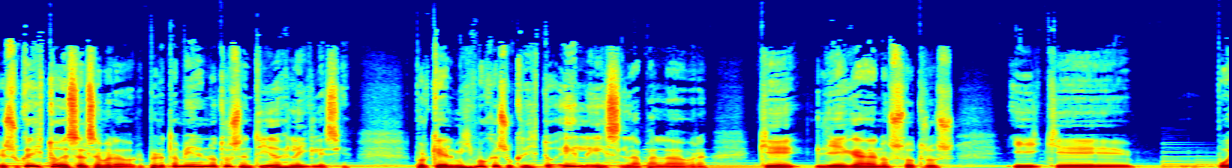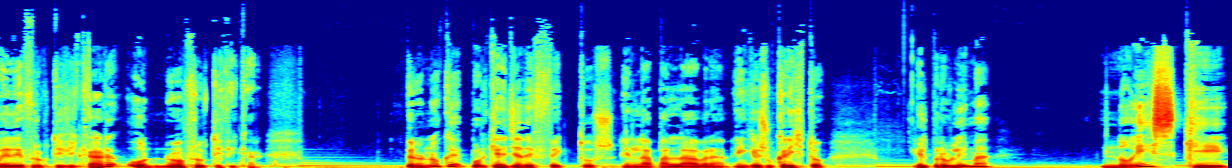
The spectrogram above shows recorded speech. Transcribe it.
Jesucristo es el sembrador, pero también en otro sentido es la iglesia, porque el mismo Jesucristo, Él es la palabra que llega a nosotros y que puede fructificar o no fructificar. Pero no que porque haya defectos en la palabra, en Jesucristo. El problema no es que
